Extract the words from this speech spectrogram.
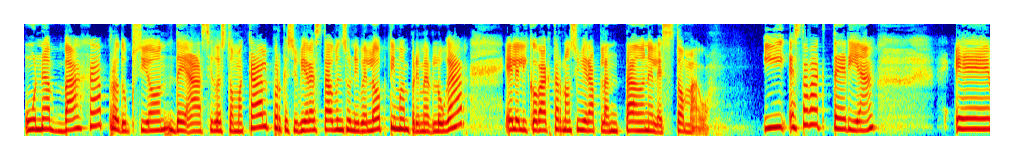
una baja producción de ácido estomacal, porque si hubiera estado en su nivel óptimo en primer lugar, el helicobacter no se hubiera plantado en el estómago. Y esta bacteria, eh,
